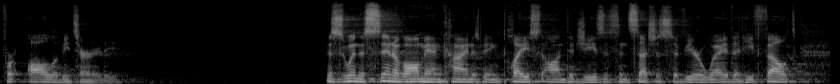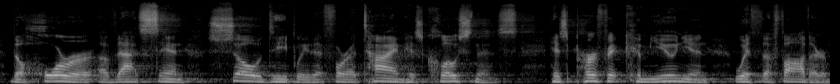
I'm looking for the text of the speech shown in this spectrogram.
for all of eternity. This is when the sin of all mankind is being placed onto Jesus in such a severe way that he felt the horror of that sin so deeply that for a time his closeness, his perfect communion with the Father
